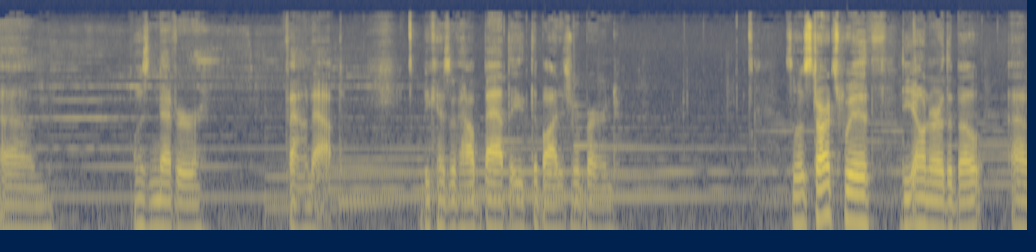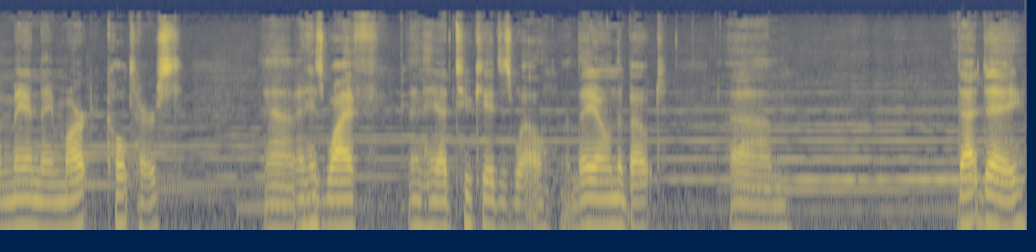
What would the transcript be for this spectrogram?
um, was never found out because of how badly the bodies were burned. So it starts with the owner of the boat, a man named Mark Coulthurst, uh, and his wife, and he had two kids as well, and they owned the boat. Um, that day,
